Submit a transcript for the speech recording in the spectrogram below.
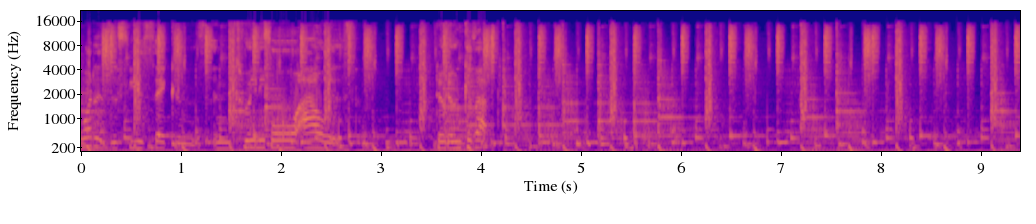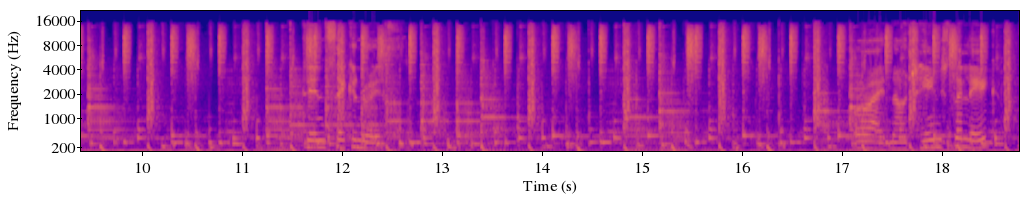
What is a few seconds in 24 hours? Don't give up. Ten second rest. Alright, now change the leg.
